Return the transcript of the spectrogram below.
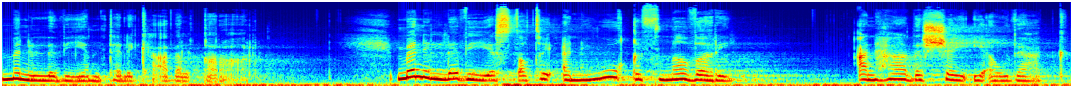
من الذي يمتلك هذا القرار؟ من الذي يستطيع أن يوقف نظري عن هذا الشيء أو ذاك؟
